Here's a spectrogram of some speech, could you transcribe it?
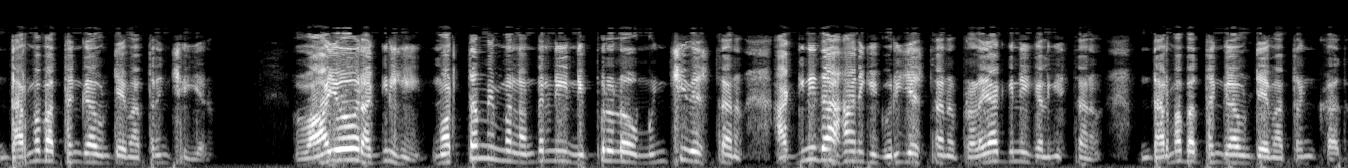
ధర్మబద్ధంగా ఉంటే మాత్రం చెయ్యను. వాయోరగ్ని మొత్తం మిమ్మల్ని అందరినీ నిప్పులలో ముంచి వేస్తాను. అగ్నిదాహానికి గురి చేస్తాను. ప్రళయాగ్ని కలిగిస్తాను. ధర్మబద్ధంగా ఉంటే మాత్రం కాదు.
